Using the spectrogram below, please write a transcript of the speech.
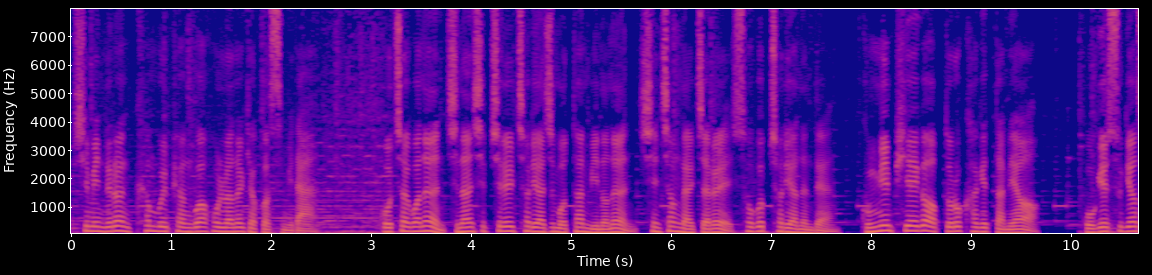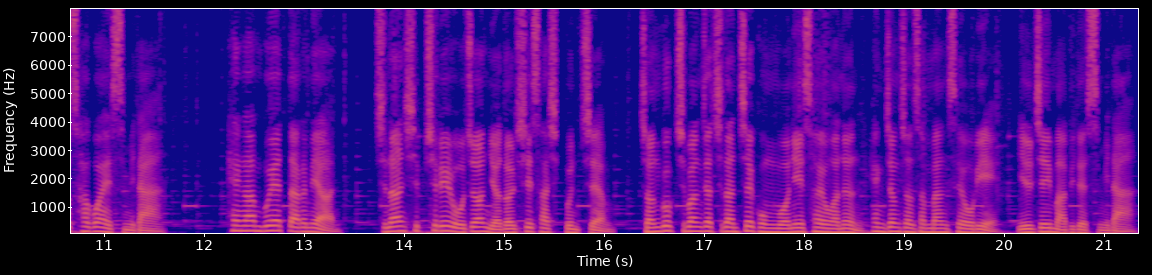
시민들은 큰 불편과 혼란을 겪었습니다. 고차관은 지난 17일 처리하지 못한 민원은 신청 날짜를 소급 처리하는 등 국민 피해가 없도록 하겠다며 고개 숙여 사과했습니다. 행안부에 따르면 지난 17일 오전 8시 40분쯤 전국 지방자치단체 공무원이 사용하는 행정전산망 세월이 일제히 마비됐습니다.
